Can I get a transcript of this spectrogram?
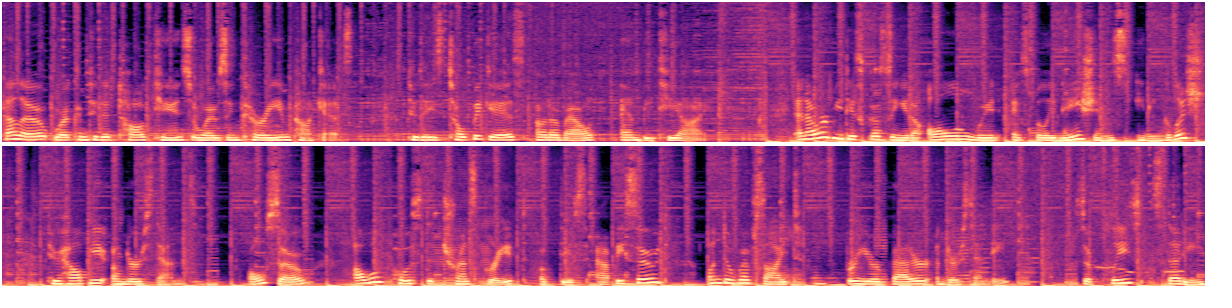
Hello, welcome to the Talk Tunes Waves in Korean podcast. Today's topic is all about MBTI. And I will be discussing it along with explanations in English to help you understand. Also, I will post the transcript of this episode on the website for your better understanding. So please study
